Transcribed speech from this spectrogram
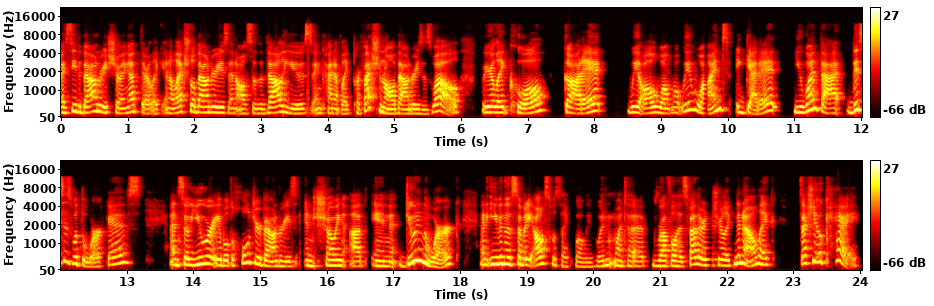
I see the boundaries showing up there, like intellectual boundaries and also the values and kind of like professional boundaries as well, where you're like, cool, got it. We all want what we want. I get it. You want that. This is what the work is. And so you were able to hold your boundaries in showing up in doing the work. And even though somebody else was like, well, we wouldn't want to ruffle his feathers, you're like, no, no, like it's actually okay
